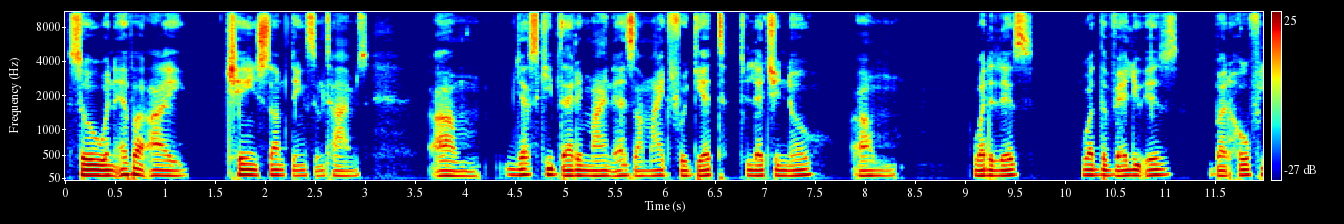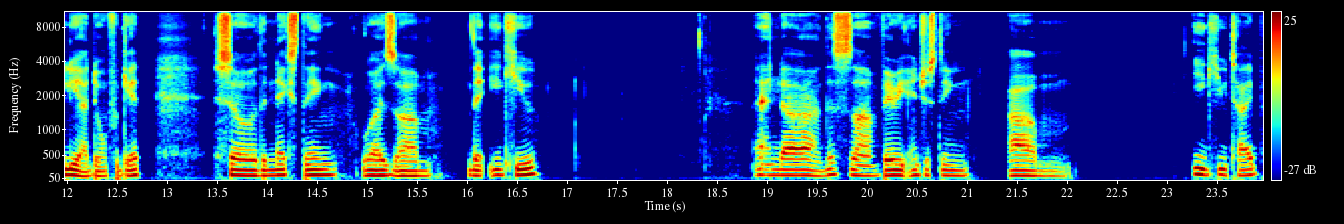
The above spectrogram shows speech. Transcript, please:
So whenever I change something sometimes, um, just keep that in mind as I might forget to let you know um, what it is, what the value is, but hopefully I don't forget. So the next thing was um, the EQ. And uh, this is a very interesting um, EQ type.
